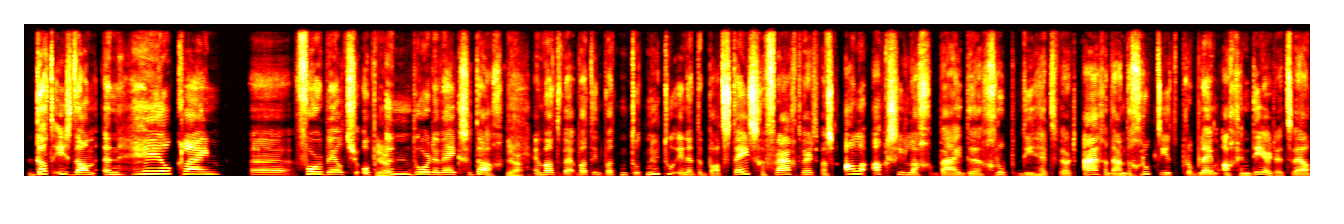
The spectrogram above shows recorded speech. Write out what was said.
dat is dan een heel klein uh, voorbeeldje op een door de weekse dag. En wat, wat, wat tot nu toe in het debat steeds gevraagd werd, was alle actie lag bij de groep die het werd aangedaan. De groep die het probleem agendeerde. Terwijl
